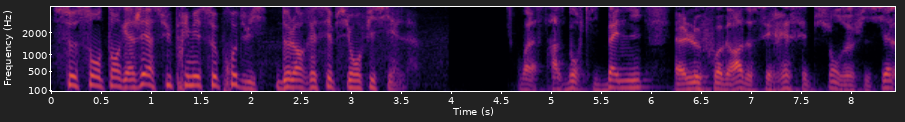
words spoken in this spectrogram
se sont engagées à supprimer ce produit de leur réception officielle. Voilà, Strasbourg qui bannit euh, le foie gras de ses réceptions officielles,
